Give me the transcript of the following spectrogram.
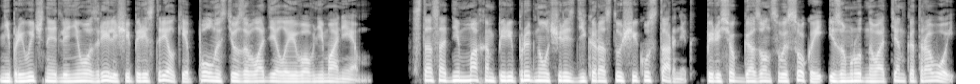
Непривычное для него зрелище перестрелки полностью завладело его вниманием. Стас одним махом перепрыгнул через дикорастущий кустарник, пересек газон с высокой, изумрудного оттенка травой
